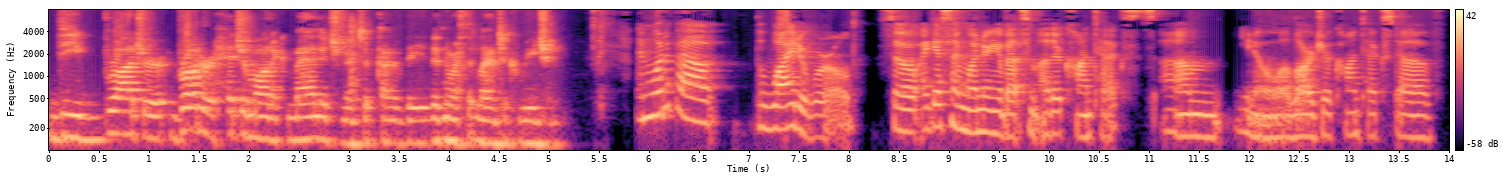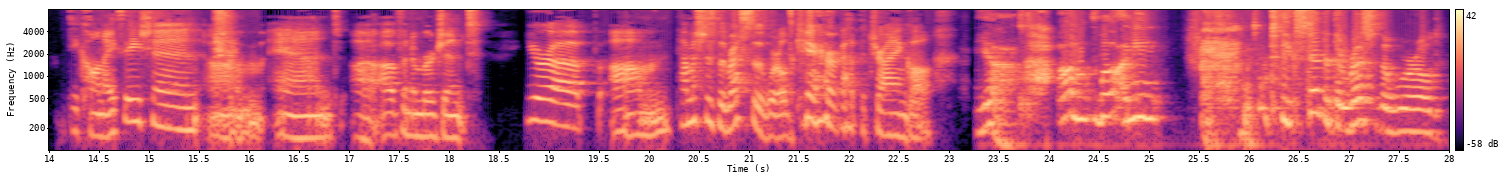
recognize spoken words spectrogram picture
the broader, broader hegemonic management of kind of the, the North Atlantic region. And what about the wider world? So I guess I'm wondering about some other contexts, um, you know, a larger context of decolonization um, and uh, of an emergent Europe? Um, how much does the rest of the world care about the triangle? Yeah. Um, well, I mean, to the extent that the rest of the world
